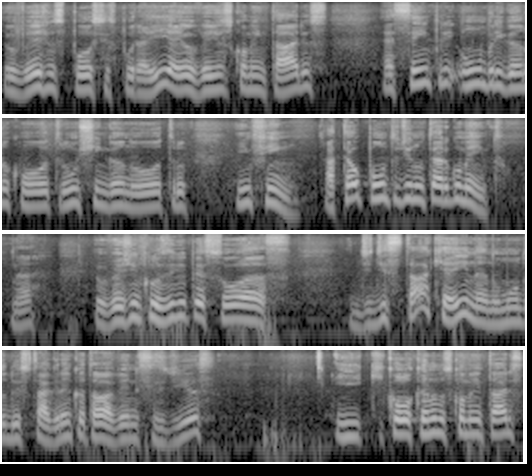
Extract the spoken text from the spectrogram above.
Eu vejo os posts por aí, aí eu vejo os comentários. É sempre um brigando com o outro, um xingando o outro, enfim, até o ponto de não ter argumento, né? Eu vejo inclusive pessoas de destaque aí, né, no mundo do Instagram que eu estava vendo esses dias, e que colocando nos comentários,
